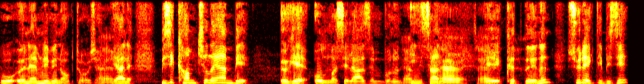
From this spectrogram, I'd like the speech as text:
Bu önemli bir nokta hocam. Evet. Yani bizi kamçılayan bir öge olması lazım bunun. Evet, İnsan evet, e, evet. kıtlığının sürekli bizi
